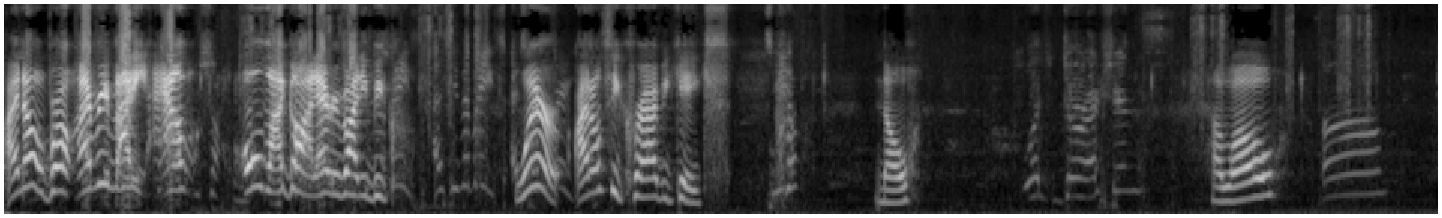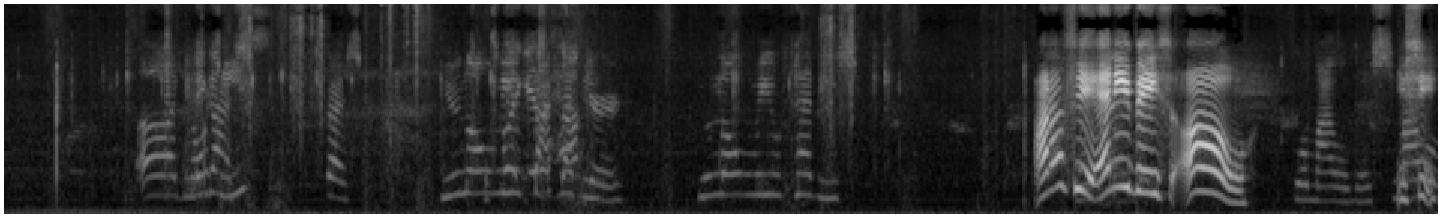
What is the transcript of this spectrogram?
I know, bro. Everybody out. Oh my god. Everybody be. Base. I see the base. I Where? I don't see Krabby Cakes. See? No. What directions? Hello? Um. Uh, Hey guys, guys. You know Let's me play with get that heavy. You know me with heavies. I don't see any base. Oh. Well, Milo this. You see-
